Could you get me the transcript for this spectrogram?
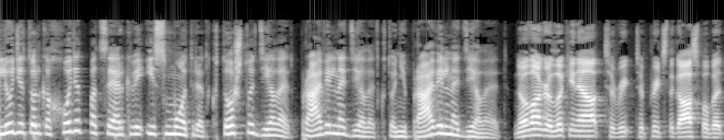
люди только ходят по церкви и смотрят, кто что делает, правильно делает, кто неправильно делает. No longer looking out to, re- to preach the gospel, but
